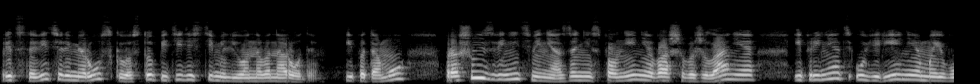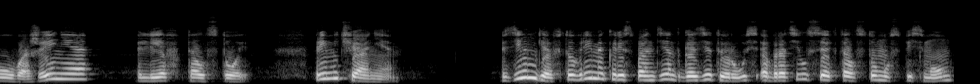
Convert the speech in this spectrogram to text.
представителями русского 150-миллионного народа. И потому прошу извинить меня за неисполнение вашего желания и принять уверение моего уважения Лев Толстой. Примечание. Зингер, в то время корреспондент газеты «Русь», обратился к Толстому с письмом,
